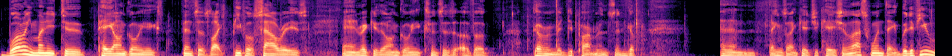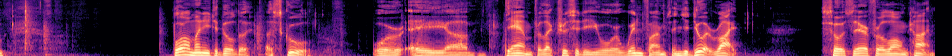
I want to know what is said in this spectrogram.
borrowing money to pay ongoing expenses like people's salaries and regular ongoing expenses of uh, government departments and gov- and things like education. Well, that's one thing. But if you borrow money to build a, a school or a uh, dam for electricity or wind farms, and you do it right, so it's there for a long time,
